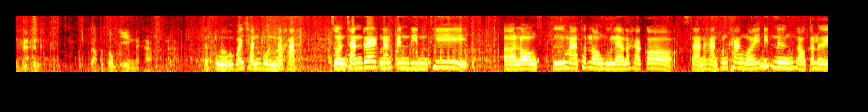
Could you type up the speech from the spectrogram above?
นะฮะเป็นเราผสมเองนะครับนะครับ จะปูไว้ชั้นบนนะคะ ส่วนชั้นแรกนั้นเป็นดินที่เออลองซื้อมาทดลองดูแล้วนะคะ ก็สารอาหารค่อนข้างน้อยนิดนึงเราก็เลย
